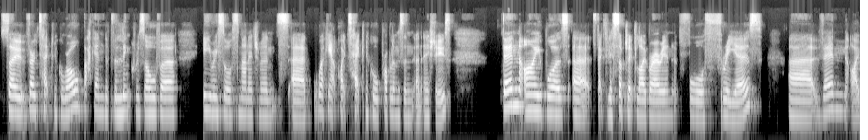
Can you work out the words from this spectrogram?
So very technical role, back end of the link resolver, e-resource management, uh, working out quite technical problems and, and issues. Then I was uh, effectively a subject librarian for three years. Uh, then I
